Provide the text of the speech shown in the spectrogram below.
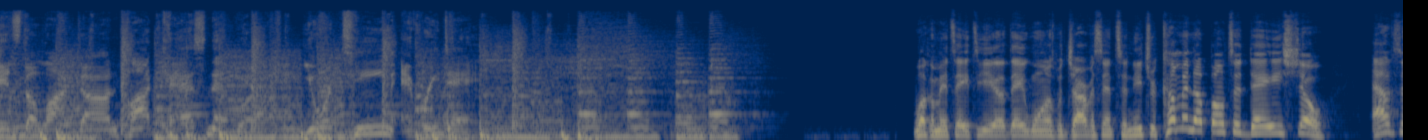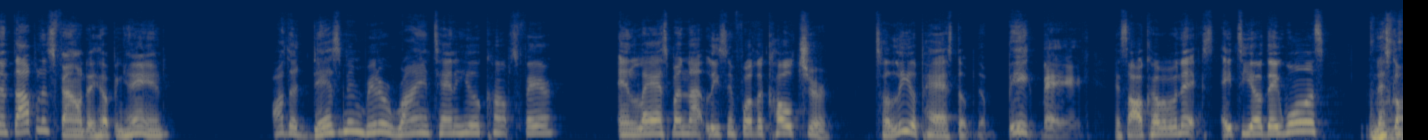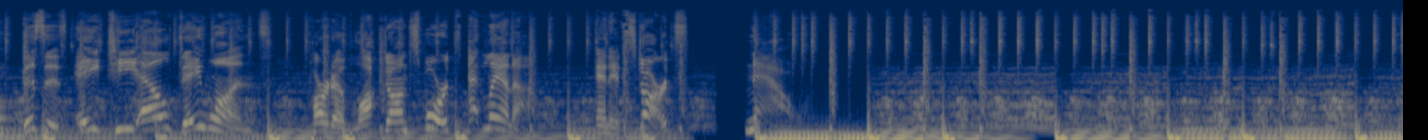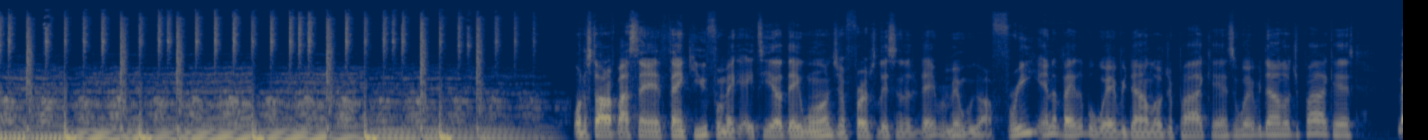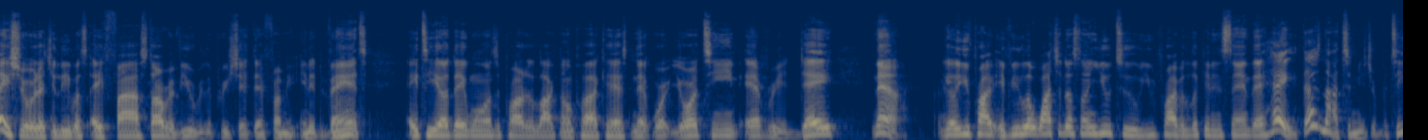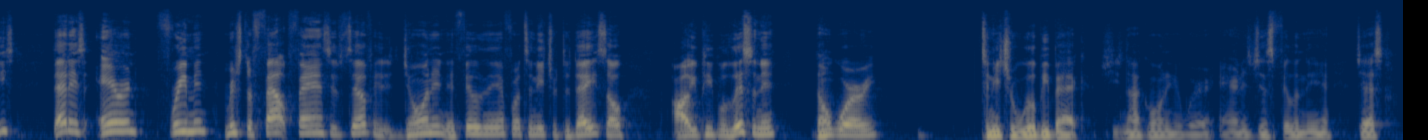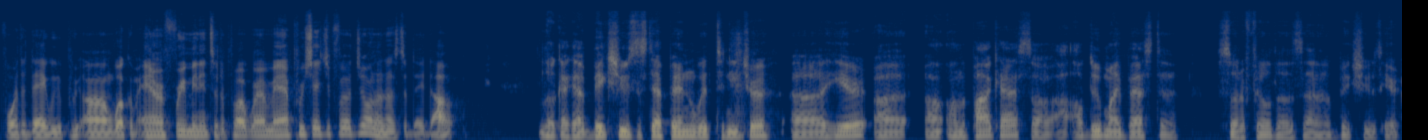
It's the Locked On Podcast Network, your team every day. Welcome into ATL Day Ones with Jarvis and Tenitra. Coming up on today's show, Alex Anthopoulos found a helping hand. Are the Desmond Ridder Ryan Tannehill comps fair? And last but not least, and for the culture, Taulia passed up the big bag. It's all coming up next. ATL Day Ones. Let's go. This is ATL Day Ones, part of Locked On Sports Atlanta. And it starts now. Want to start off by saying thank you for making ATL Day Ones your first listen of the day. Remember, we are free and available wherever you download your podcast. And wherever you download your podcast, make sure that you leave us a five star review. Really appreciate that from you in advance. ATL Day Ones are part of the Locked On Podcast Network, your team every day. Now, you, know, you probably if you're watching us on YouTube, you probably looking and saying that, hey, that's not Tenitra Batiste. That is Aaron Freeman, Mr. Falk fans himself, is joining and filling in for Tenitra today. So all you people listening, don't worry. Tenitra will be back. She's not going anywhere. Aaron is just filling in just for today. We um, welcome Aaron Freeman into the program, man. Appreciate you for joining us today, Doc. Look, I got big shoes to step in with Tenitra uh, here uh, on the podcast, so I'll do my best to sort of fill those uh, big shoes here.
